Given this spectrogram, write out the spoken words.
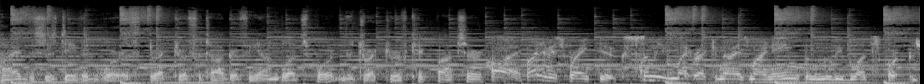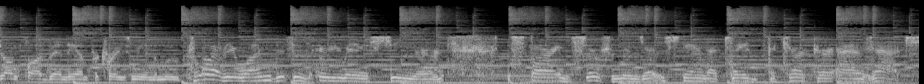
Hi, this is David Worth, Director of Photography on Bloodsport and the Director of Kickboxer. Hi, my name is Frank Dux. Some of you might recognize my name from the movie Bloodsport. Jean-Claude Van Damme portrays me in the movie. Hello, everyone. This is Ernie Reyes Sr., star in Surf Ninjas, and I played the character uh, as Zatch.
